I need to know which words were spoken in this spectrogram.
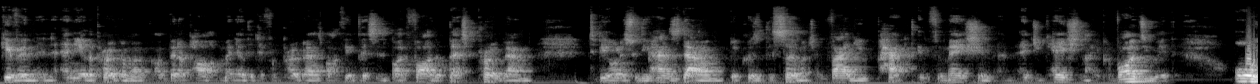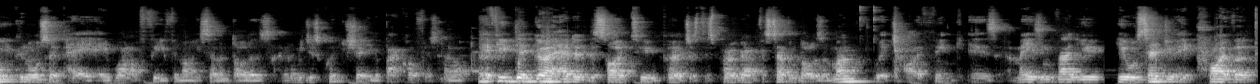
given in any other program. I've, I've been a part of many other different programs, but I think this is by far the best program to be honest with you, hands down, because there's so much value packed information and education that it provides you with. Or you can also pay a one-off fee for $97. And let me just quickly show you the back office now. If you did go ahead and decide to purchase this program for $7 a month, which I think is amazing value, he will send you a private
